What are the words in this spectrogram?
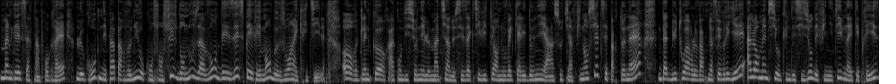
Malgré certains progrès, le groupe n'est pas parvenu au consensus dont nous avons désespérément besoin, écrit-il. Or, Glencore a conditionné le maintien de ses activités en Nouvelle-Calédonie à un soutien financier de ses partenaires. Date butoir le 29 février. Alors même si aucune décision définitive n'a été prise,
